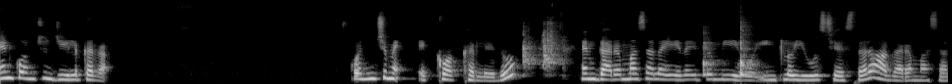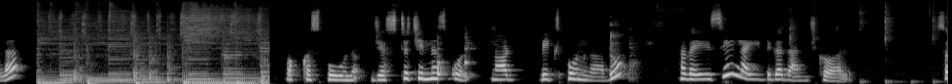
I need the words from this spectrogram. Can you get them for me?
అండ్ కొంచెం జీలకర్ర. కొంచెమే ఎక్కువ అక్కర్లేదు. అండ్ గరం మసాలా ఏదైతే మీరు ఇంట్లో యూస్ చేస్తారో ఆ గరం మసాలా. ఒక్క స్పూన్ జస్ట్ చిన్న స్పూన్ నాట్ బిగ్ స్పూన్ కాదు. అది వేసి లైట్గా దంచుకోవాలి. సో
